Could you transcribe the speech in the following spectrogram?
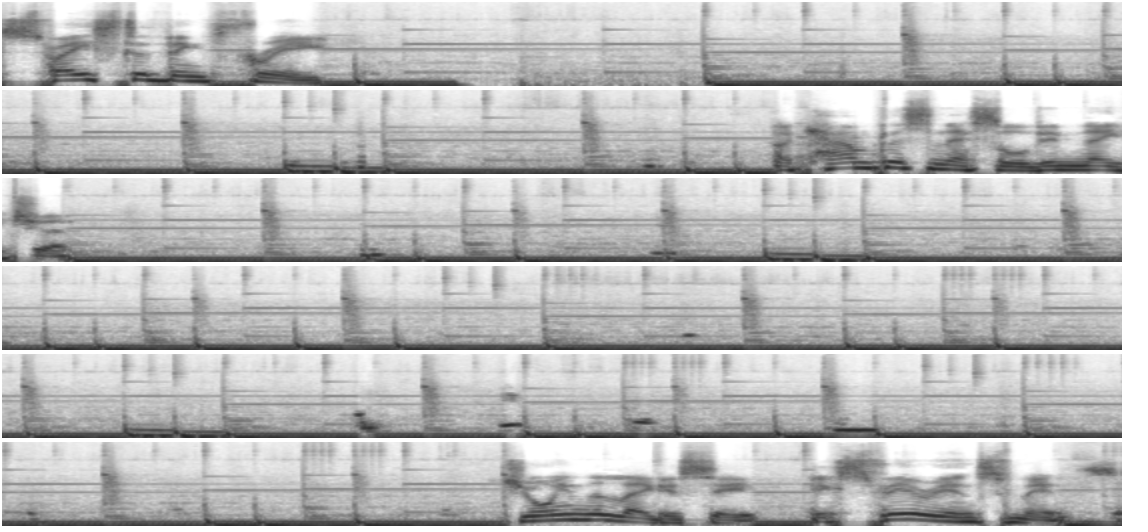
Space to think free. A campus nestled in nature. Join the legacy. Experience myths.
